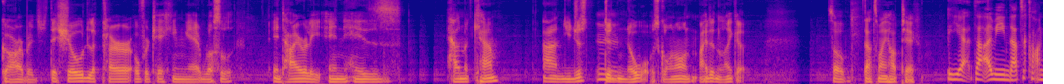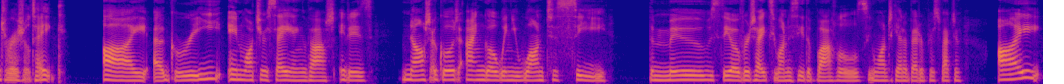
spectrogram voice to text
garbage. They showed Leclerc overtaking uh, Russell entirely in his helmet cam, and you just didn't know what was going on. I didn't like it. So that's my hot take. Yeah, that, I mean, that's a controversial take. I agree in what you're saying that it is not a good angle when you want to see the moves, the overtakes, you want to see the battles, you want to get a better perspective. I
